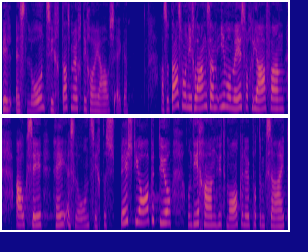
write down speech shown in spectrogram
Weil es lohnt sich, das möchte ich euch auch sagen. Also das, wo ich langsam immer mehr so ein bisschen anfange, auch sehe, hey, es lohnt sich. Das ist das beste Abenteuer. Und ich habe heute Morgen jemandem gesagt,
